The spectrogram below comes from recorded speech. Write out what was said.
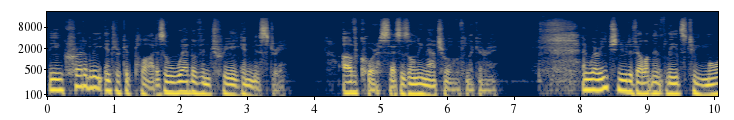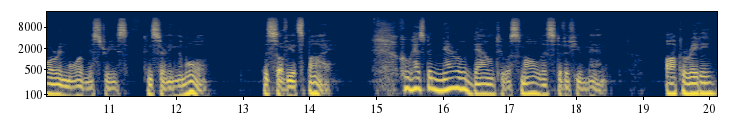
The incredibly intricate plot is a web of intrigue and mystery. Of course, as is only natural with Le Carre. And where each new development leads to more and more mysteries concerning the mole, the Soviet spy, who has been narrowed down to a small list of a few men, operating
